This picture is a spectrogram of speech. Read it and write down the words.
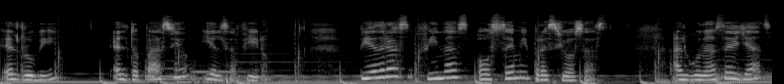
el rubí, el topacio y el zafiro. Piedras finas o semipreciosas. Algunas de ellas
